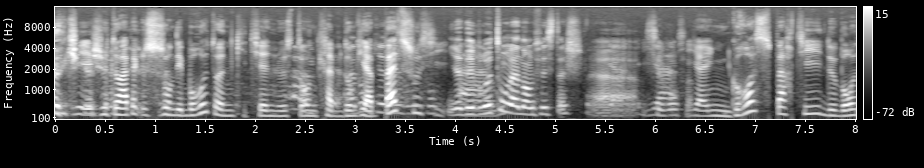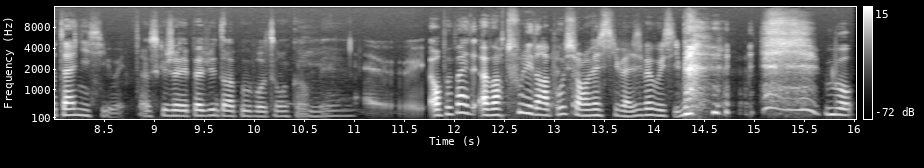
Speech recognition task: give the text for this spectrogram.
oui, Mais je te rappelle, ce sont des Bretonnes qui tiennent le stand ok. crêpe, donc Ah, il n'y a donc, y a pas de Bretons. souci. Il y a Ah des Bretons oui. là dans le festoche Il y a- Ah, il y c'est bon ça. Il y a une grosse partie de Bretagne ici, oui. Parce que j'avais pas vu de drapeau breton encore, mais. On peut pas avoir tous les drapeaux sur un festival, c'est pas possible. bon,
